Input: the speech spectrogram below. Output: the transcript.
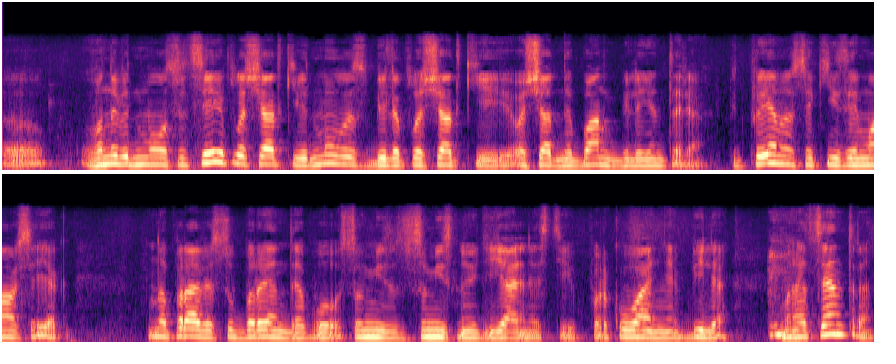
Е, Вони відмовилися від цієї площадки, відмовились біля площадки Ощадний банк біля Янтаря. Підприємець, який займався як на праві суборенди або сумі- сумісної діяльності паркування біля мегацентра,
